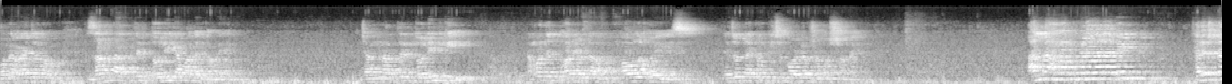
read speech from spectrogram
মনে হয় যেন জান্নাতের দলিল আমাদের ঘরে। জান্নাতের দলিল কি? আমাদের ঘরে ওটা পাওলা হয়ে গেছে। এজন্য এখন কিছু করলেও সমস্যা নাই। আল্লাহ রাব্বুল আলামিন ফেরেশতা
